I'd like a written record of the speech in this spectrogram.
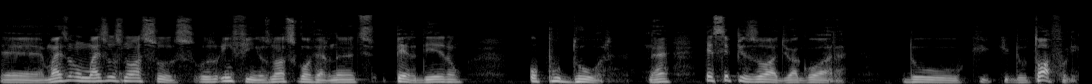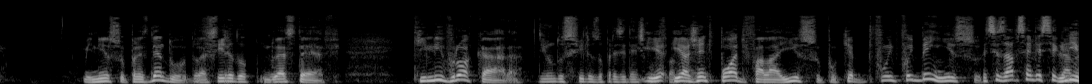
É, mas, mas os nossos, os- enfim, os nossos governantes perderam o pudor, né? Esse episódio agora do, do Toffoli, ministro, presidente do, do, Do filho do- do STF, que livrou a cara. De um dos filhos do presidente E, e a gente pode falar isso, porque foi, foi bem isso Precisava ser investigado, né,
